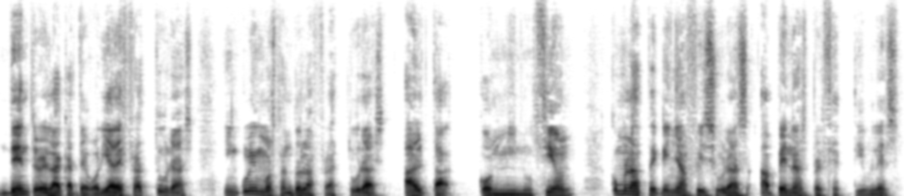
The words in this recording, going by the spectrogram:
Dentro de la categoría de fracturas incluimos tanto las fracturas alta conminución como las pequeñas fisuras apenas perceptibles.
